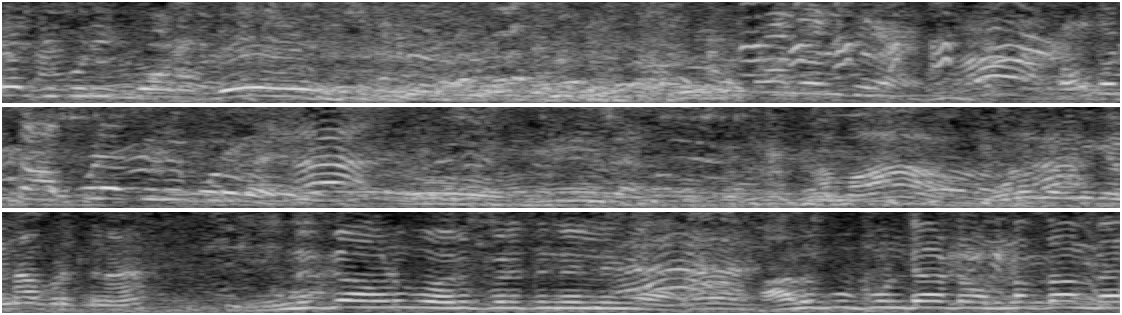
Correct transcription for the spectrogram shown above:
ஓய கணேசி குடி போனோம் அப்படியே திருப்பி போடுவேன். ஆமா உனக்கு அவனுக்கு என்ன பிரச்சனை? எனக்கு அவனுக்கு ஒரு பிரச்சனை இல்லைங்க. அலுப்பு புண்டாட்டம் ஒன்னதான் நீ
